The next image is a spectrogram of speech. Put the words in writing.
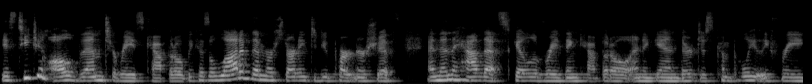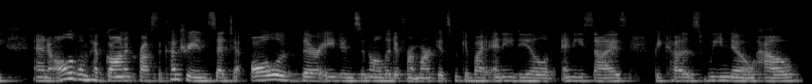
is teaching all of them to raise capital because a lot of them are starting to do partnerships and then they have that skill of raising capital. And again, they're just completely free. And all of them have gone across the country and said to all of their agents in all the different markets, we can buy any deal of any size because we know how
